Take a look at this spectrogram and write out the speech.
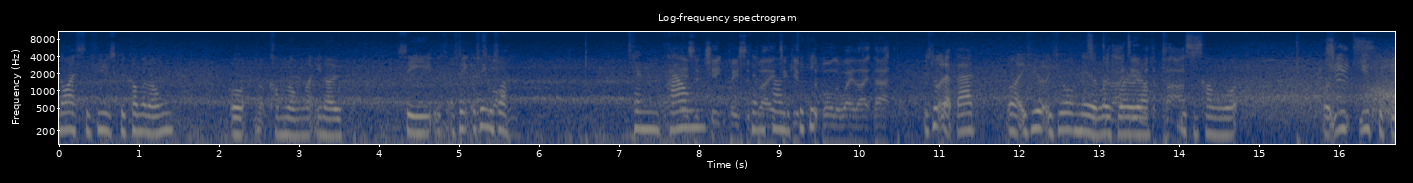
nice if you could come along, or not come along, like you know, see. I think I think it's like ten pounds. a cheap piece of £10 play to a ticket. ball away like that. It's not that bad. Like if you're if you're near It's a local area, you can come and watch. Well, you you could be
